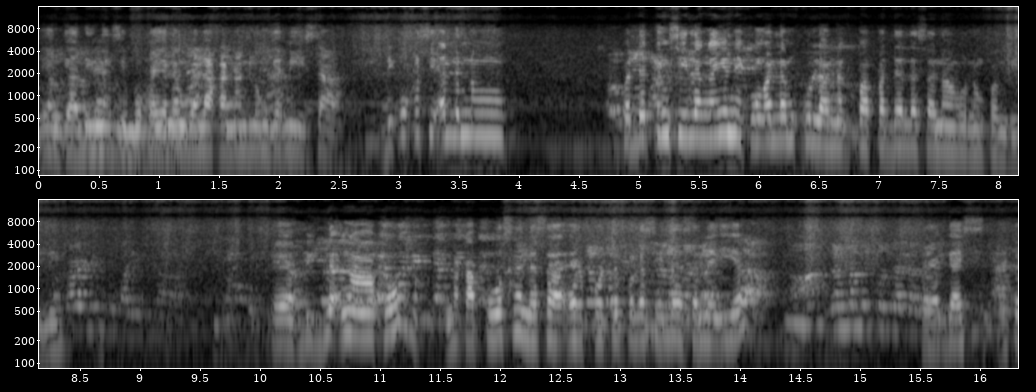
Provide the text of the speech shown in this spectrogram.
Yan, galing ng Cebu. Kaya lang wala ka ng longganisa. Di ko kasi alam ng... Padating sila ngayon eh. Kung alam ko lang, nagpapadala sana ako ng pambili. Kaya bigla nga ako, nakapost na, nasa airport na pala sila sa Naiya. Kaya guys, ito,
